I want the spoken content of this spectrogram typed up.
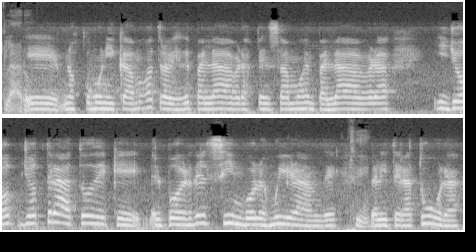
Claro. Eh, nos comunicamos a través de palabras, pensamos en palabras. Y yo, yo trato de que el poder del símbolo es muy grande, la literatura,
